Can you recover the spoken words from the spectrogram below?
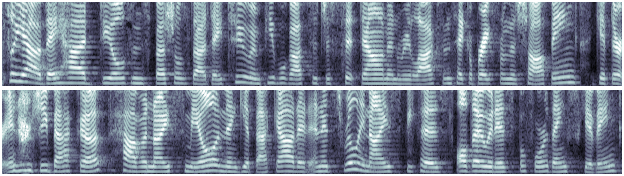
So yeah, they had deals and specials that day too, and people got to just sit down and relax and take a break from the shopping, get their energy back up, have a nice meal, and then get back at it. And it's really nice because although it is before Thanksgiving,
